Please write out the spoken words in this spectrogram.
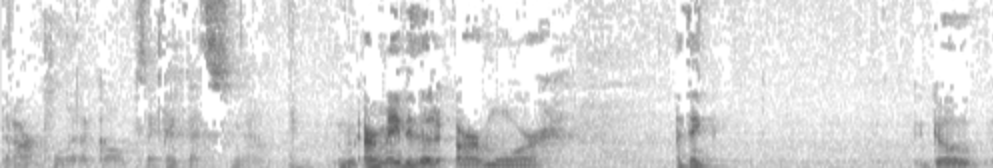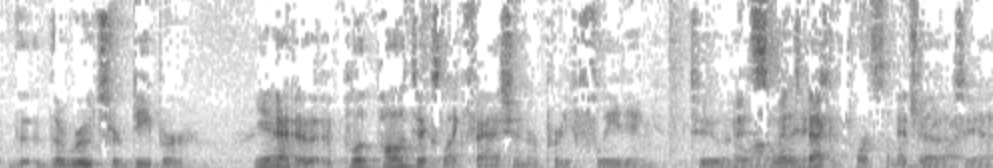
that aren't political because I think that's you know. or maybe that are more i think go the, the roots are deeper Yeah. Uh, uh, pol- politics like fashion are pretty fleeting too in It a lot swings of ways back and forth so much it anyway. does yeah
